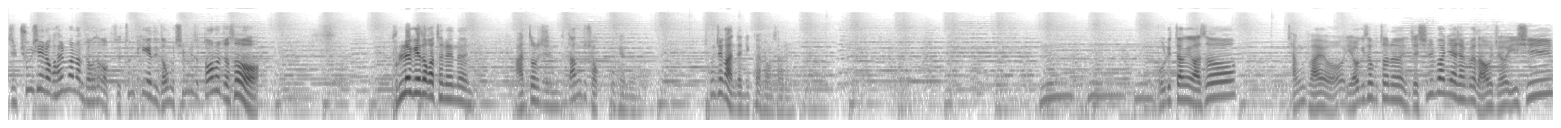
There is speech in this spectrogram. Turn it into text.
지금 충신이라고 할 만한 병사가 없어요. 툼킹 애들이 너무 친밀도 떨어져서. 블랙에더 같은 애는 안 떨어지는데 땅도 적고 걔는 통제가 안 되니까 병사를. 음, 음, 음. 우리 땅에 가서 장비 봐요. 여기서부터는 이제 실바니아 장비가 나오죠. 이시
